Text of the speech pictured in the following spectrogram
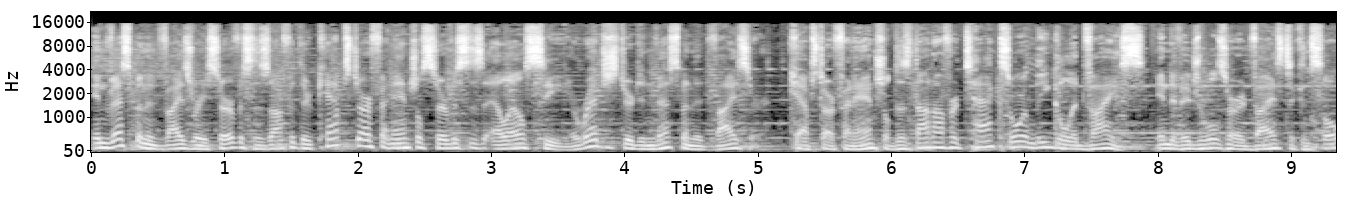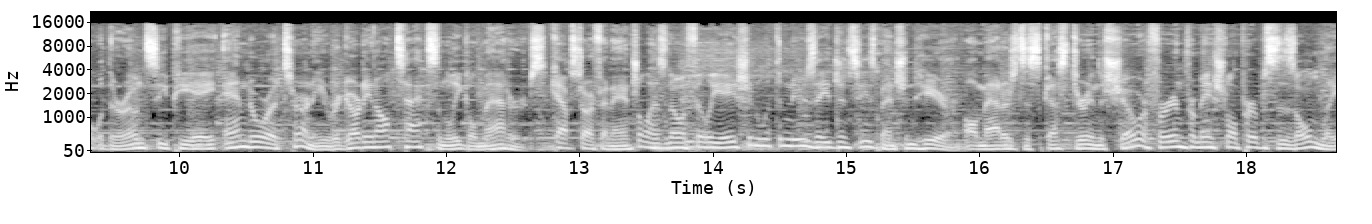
Investment advisory services offered through Capstar Financial Services LLC, a registered investment advisor. Capstar Financial does not offer tax or legal advice. Individuals are advised to consult with their own CPA and or attorney regarding all tax and legal matters. Capstar Financial has no affiliation with the news agencies mentioned here. All matters discussed during the show are for informational purposes only.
